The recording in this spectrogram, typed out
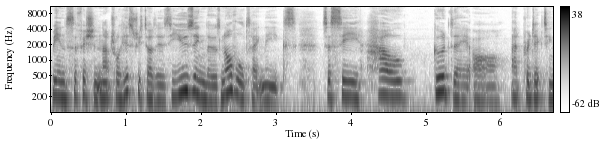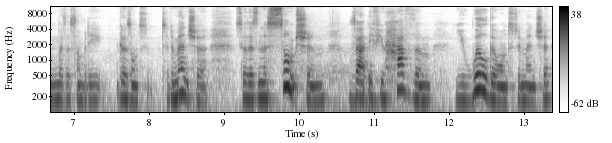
been sufficient natural history studies using those novel techniques to see how good they are at predicting whether somebody goes on to, to dementia. So there's an assumption that if you have them, you will go on to dementia.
